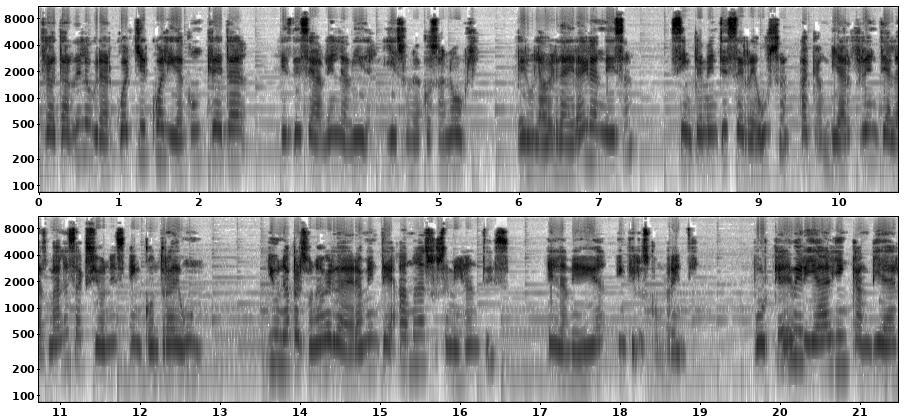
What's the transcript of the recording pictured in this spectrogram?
Tratar de lograr cualquier cualidad concreta es deseable en la vida y es una cosa noble pero la verdadera grandeza simplemente se rehúsa a cambiar frente a las malas acciones en contra de uno. Y una persona verdaderamente ama a sus semejantes en la medida en que los comprende. ¿Por qué debería alguien cambiar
